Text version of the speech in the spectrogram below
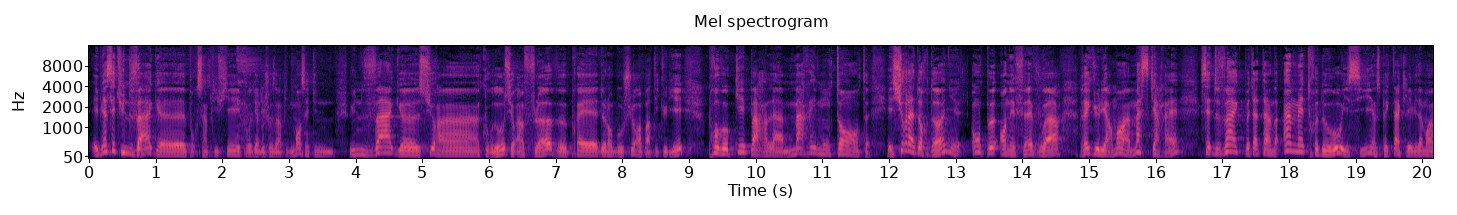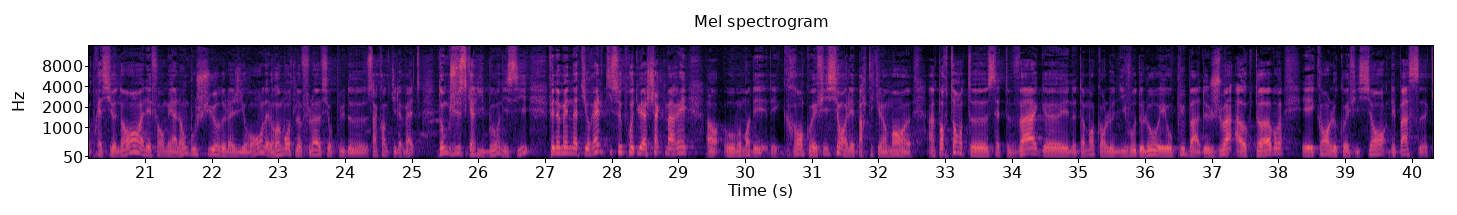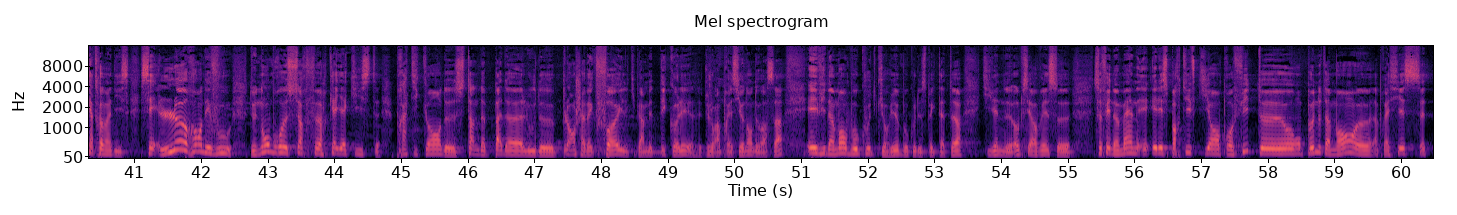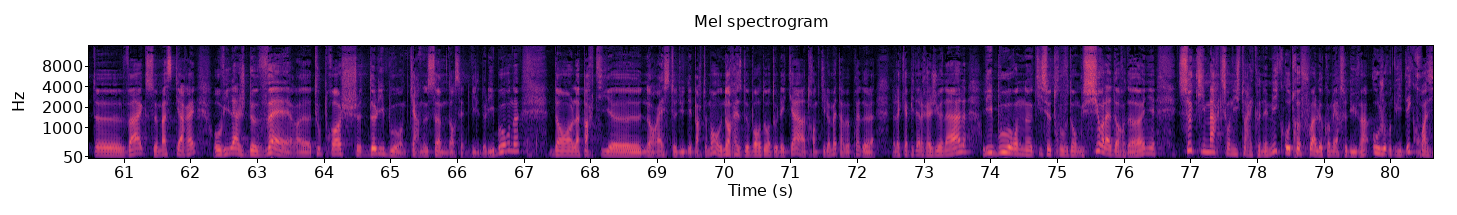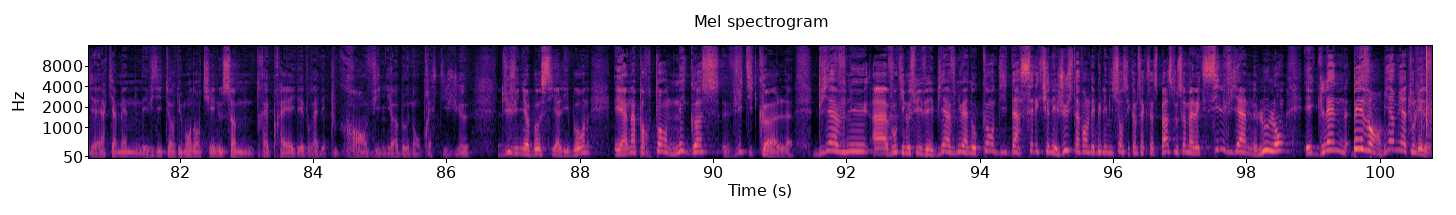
Eh bien, c'est une vague, euh, pour simplifier et pour dire les choses rapidement, c'est une, une vague euh, sur un, cours d'eau, sur un fleuve, euh, près de l'embouchure en particulier, provoquée par la marée montante. Et sur la Dordogne, on peut en effet voir régulièrement un mascaret. Cette vague peut atteindre un mètre de haut ici, un spectacle évidemment impressionnant. Elle est formée à l'embouchure de la Gironde, elle remonte le fleuve sur plus de 50 km, donc jusqu'à Libourne ici. Phénomène naturel qui se produit à chaque marée. Alors, au moment des, grands coefficients. Elle est particulièrement euh, importante, euh, cette vague, euh, et notamment quand le niveau de l'eau est au plus bas, de juin à octobre, et quand le coefficient dépasse 90. C'est le rendez-vous de nombreux surfeurs kayakistes pratiquant de stand-up paddle ou de planches avec foil qui permettent de décoller. C'est toujours impressionnant de voir ça. Et évidemment, beaucoup de curieux, beaucoup de spectateurs qui viennent observer ce, phénomène et, les sportifs qui en profitent. on peut notamment apprécier cette euh, vague, ce mascaret, au village de Vers, euh, tout proche de Libourne, car nous sommes dans cette ville de Libourne, dans la partie euh, nord-est du département, au nord-est de Bordeaux en tous les cas, à 30 km à peu près de la, capitale régionale. Libourne qui se trouve donc sur la Dordogne, ce qui marque son histoire économique, autrefois le commerce du vin, aujourd'hui des croisières qui amènent les visiteurs du monde entier. Nous sommes très près, il est vrai, des plus grands vignobles au nom prestigieux, du vignoble aussi à Libourne, et un important négoce viticole. Bienvenue à vous qui nous suivez, bienvenue à nos candidats sélectionnés juste avant le début de l'émission, c'est comme ça que ça se passe. Nous sommes avec Sylviane Loulon et Glenn Bévan. Bienvenue à tous les deux.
